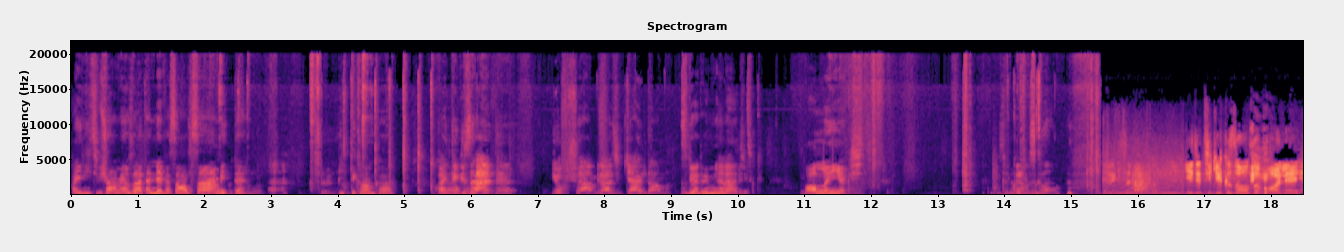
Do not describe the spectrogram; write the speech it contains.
Hayır hiçbir şey olmuyor zaten nefes alsan bitti. Bitti kanka. Ay ne güzeldi. Yok şu an birazcık geldi ama. Diyor değil mi Evet, minnacık? bir tık. Vallahi yakıştı. Güzel. Kırmızı oldu. İyice tiki kız oldum. Oley.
